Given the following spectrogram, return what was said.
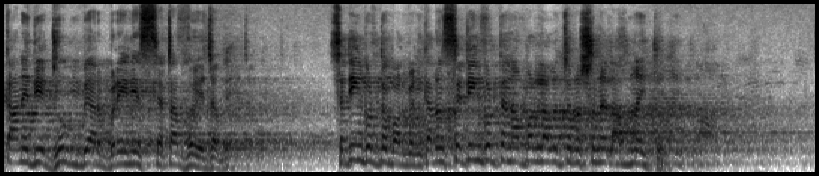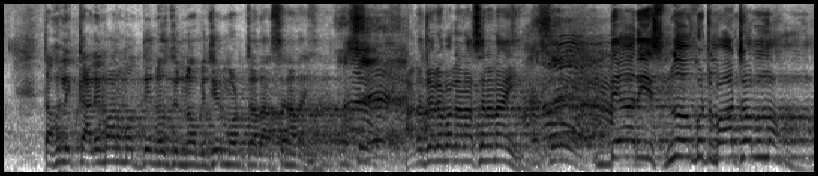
কানে দিয়ে ঢুকবে আর ব্রেনে সেট হয়ে যাবে। সেটিং করতে পারবেন কারণ সেটিং করতে না পারলে আলোচনা শুনে লাভ নাই তো। তাহলে কালেমার মধ্যে নজর নবীজির মর্যাদা আছে না নাই? আছে। আরও জোরে বলেন আছে না নাই? আছে। There is no god but Allah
